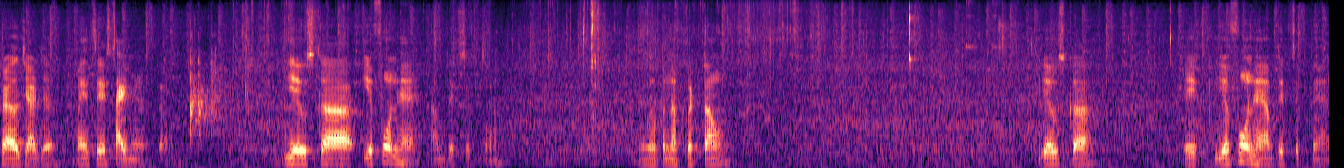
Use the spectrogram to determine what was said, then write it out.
ट्रैवल चार्जर मैं इसे साइड में रखता हूँ। ये उसका ये फ़ोन है आप देख सकते हैं। ओपन अप करता हूँ। ये उसका एक ईयरफोन है, आप देख सकते हैं।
